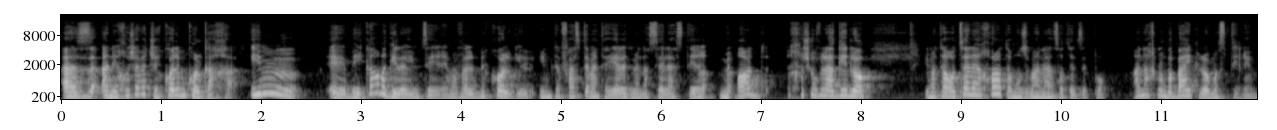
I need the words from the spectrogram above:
אז אני חושבת שקודם כל ככה, אם, אה, בעיקר בגילאים צעירים, אבל בכל גיל, אם תפסתם את הילד מנסה להסתיר, מאוד חשוב להגיד לו, אם אתה רוצה לאכול אתה מוזמן לעשות את זה פה. אנחנו בבית לא מסתירים.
